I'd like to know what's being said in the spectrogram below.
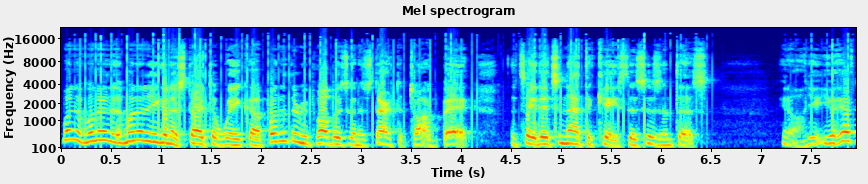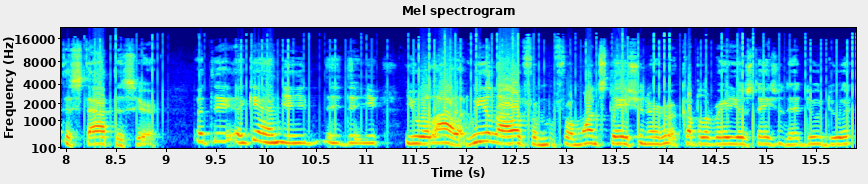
When when are, when are they going to start to wake up? When are the Republicans going to start to talk back and say that's not the case? This isn't this. You know, you, you have to stop this here. But the, again, you, you, you allow it. We allow it from, from one station or a couple of radio stations that do do it,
